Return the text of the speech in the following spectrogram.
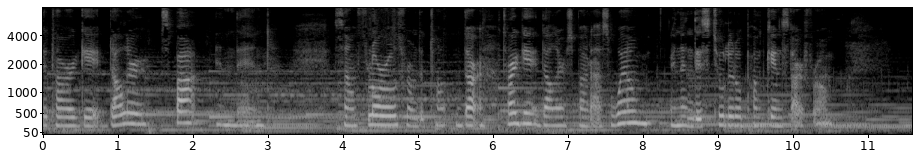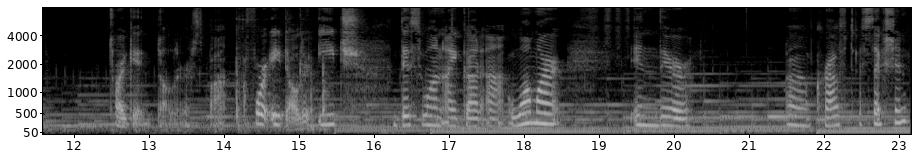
the Target dollar spot and then some florals from the Target dollar spot as well. And then these two little pumpkins are from Target dollar spot for eight dollar each. This one I got at Walmart in their uh, craft section.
